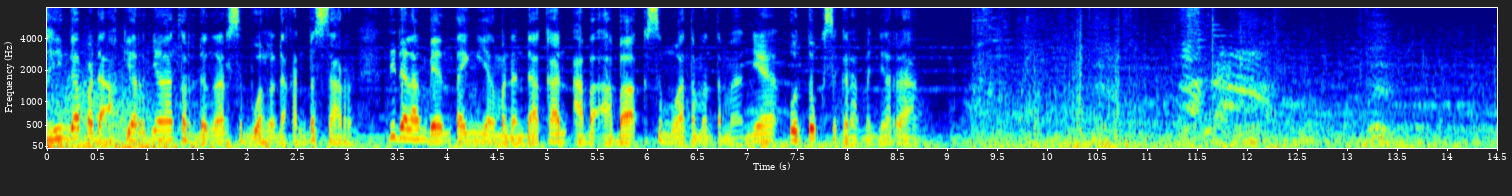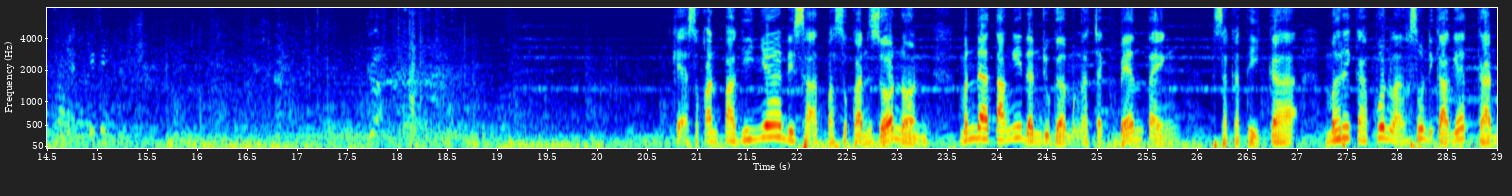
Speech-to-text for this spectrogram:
Sehingga pada akhirnya terdengar sebuah ledakan besar di dalam benteng yang menandakan aba-aba ke semua teman-temannya untuk segera menyerang. Keesokan paginya di saat pasukan Zonon mendatangi dan juga mengecek benteng, seketika mereka pun langsung dikagetkan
